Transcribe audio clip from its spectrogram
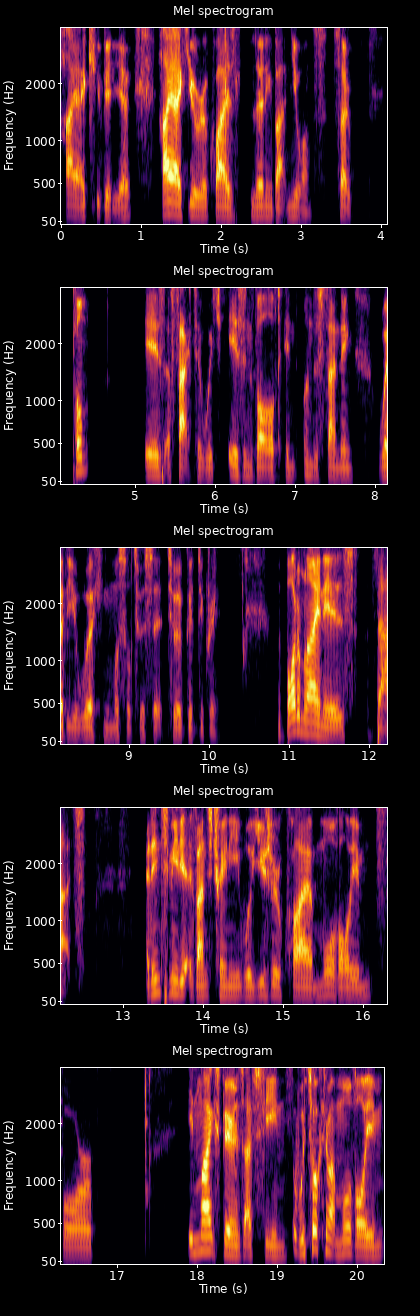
high IQ video. High IQ requires learning about nuance. So, pump is a factor which is involved in understanding whether you're working muscle to a to a good degree. The bottom line is that an intermediate advanced trainee will usually require more volume for in my experience i've seen we're talking about more volume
